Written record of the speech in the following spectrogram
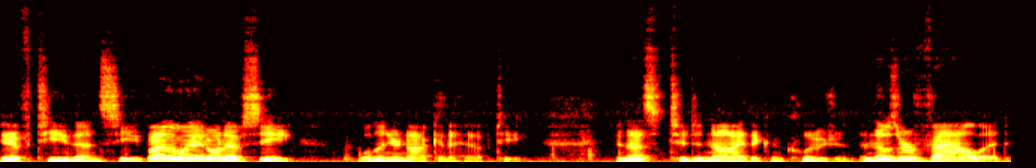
if T then C. By the way, I don't have C. Well, then you're not going to have T. And that's to deny the conclusion. And those are valid.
